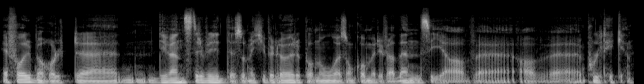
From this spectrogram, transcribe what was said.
er forbeholdt uh, de venstrevridde som ikke vil høre på noe som kommer fra den sida av, av politikken.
